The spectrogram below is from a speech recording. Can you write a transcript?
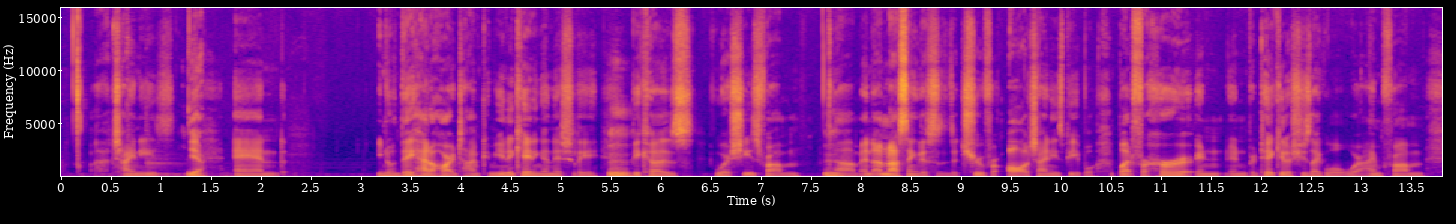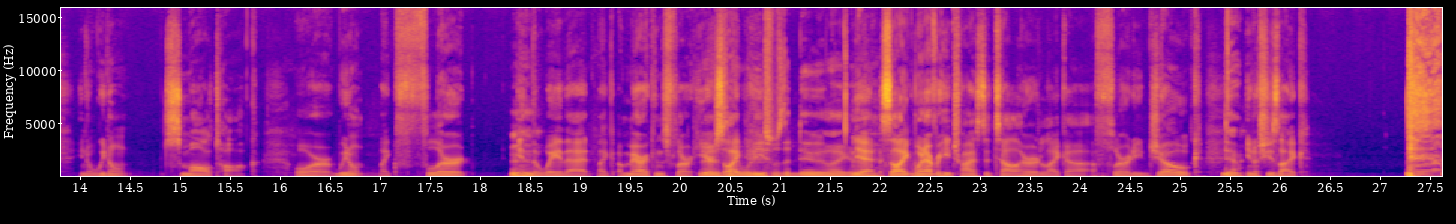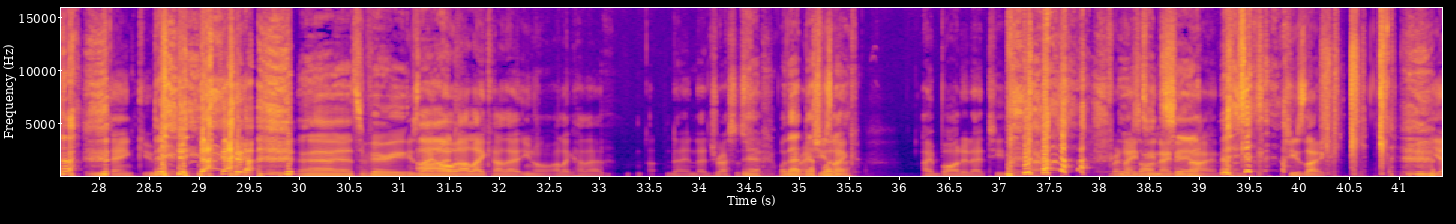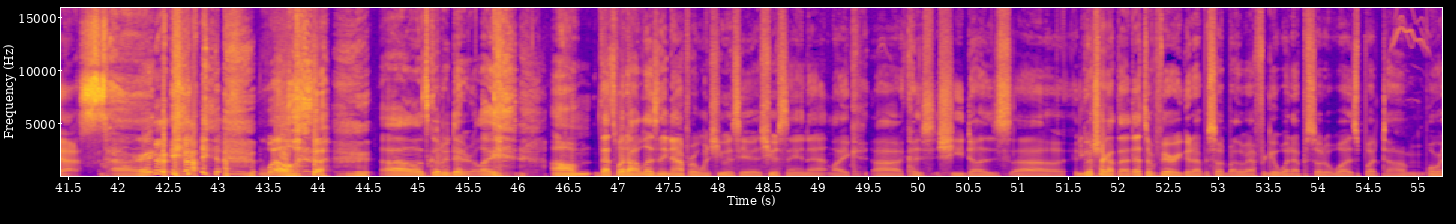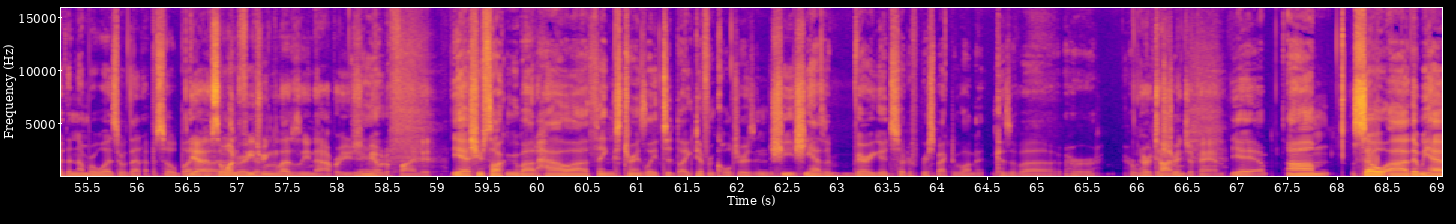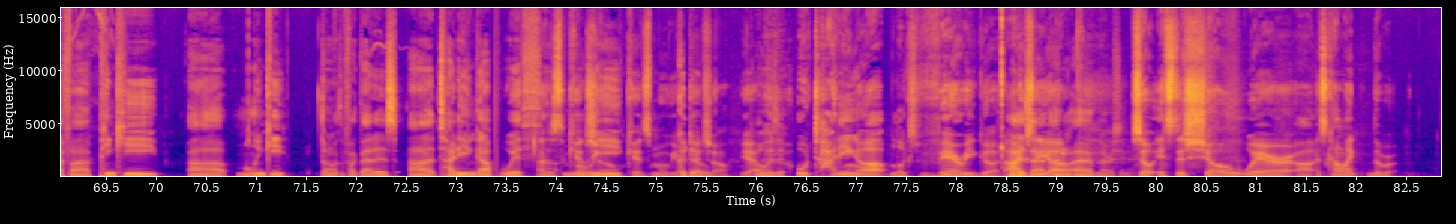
Chinese, yeah, and you know they had a hard time communicating initially Mhm. because where she's from. Mhm. Um, and I'm not saying this is the true for all Chinese people, but for her in in particular, she's like, well, where I'm from, you know, we don't small talk or we don't like flirt in Mhm. the way that like Americans flirt here. So like, like, what are you supposed to do? Like, yeah, uh, so like whenever he tries to tell her like a, a flirty joke, Yeah. you know, she's like, "Thank you." uh, it's very. He's like, "Oh, I like how that, you know, I like how that that, that dress is Yeah. fit." Well, that right? that's she's what. uh, like, "I bought it at TJ Maxx for It was on sale. 1999." she's like, "Yes." All right. well, uh, let's go to dinner. Like, um, that's what uh, Leslie Napper when she was here, she was saying that, like, because she does. Uh, and you go check out that. That's a very good episode, by the way. I forget what episode it was, but um, or what the number was of that episode. But yeah, uh, it one very good. featuring Leslie Napper. You should be able to find it. Yeah, she was talking about how uh, things translate to like different cultures, and she she has a very good sort of perspective on it because of uh, her her, Her time history. in Japan. Yeah. yeah. Um. So uh, then we have uh, Pinky uh, Malinky. Don't know what the fuck that is. Uh, tidying up with a kids Marie. show, kids movie or Kondo? show. Yeah. Oh, is it? Oh, tidying up looks very good. What is that? I don't, um, I've never seen it. So it's this show where uh, it's kind of like the,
